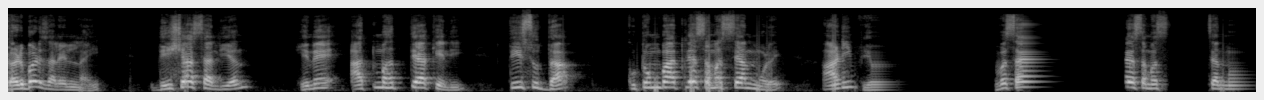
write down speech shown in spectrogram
गडबड झालेली नाही. दिशा सालियन हिने आत्महत्या केली. तीसुद्धा कुटुंबातल्या समस्यांमुळे आणि व्यव- व्यवसाय समस्यांमुळे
